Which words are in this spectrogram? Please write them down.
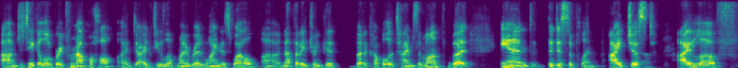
um, to take a little break from alcohol. I, I do love my red wine as well. Uh, not that I drink it, but a couple of times a month. But and the discipline. I just yeah. I love,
